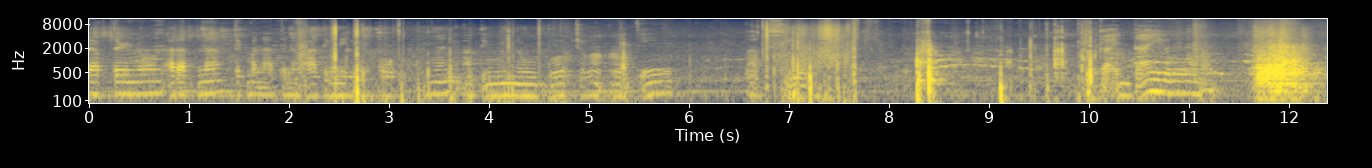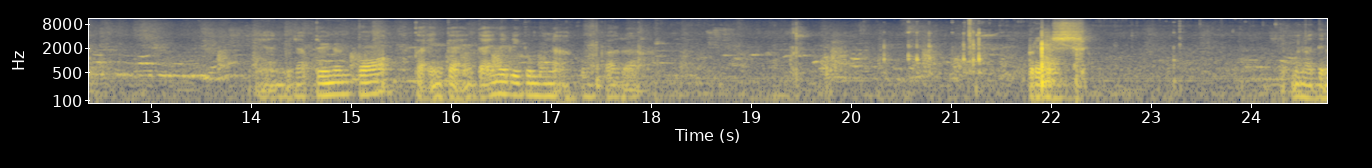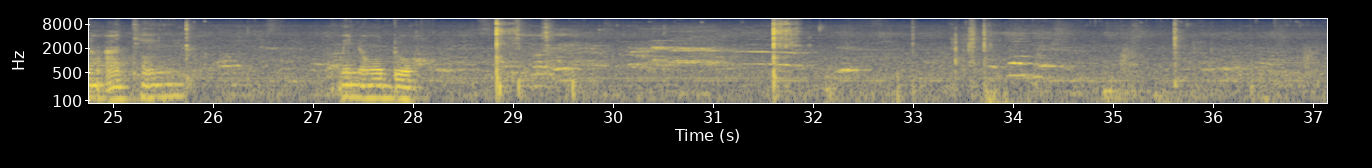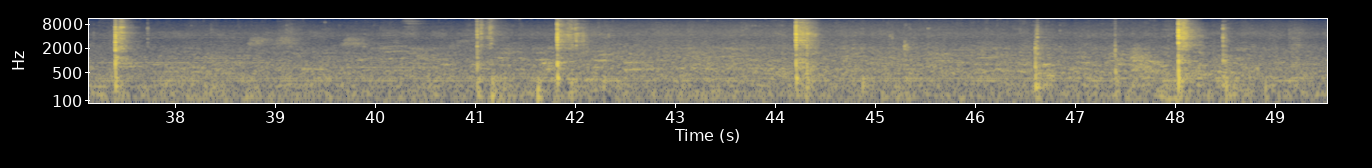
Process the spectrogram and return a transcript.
Afternoon. Arat na. Tikman natin ang ating niluto. Ayan yung ating minuto. Tsaka ang ating paksiw. Kain tayo. Ayan. Good afternoon po. Kain-kain tayo. Naligo muna ako para fresh. Tikman natin ang ating minudo.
